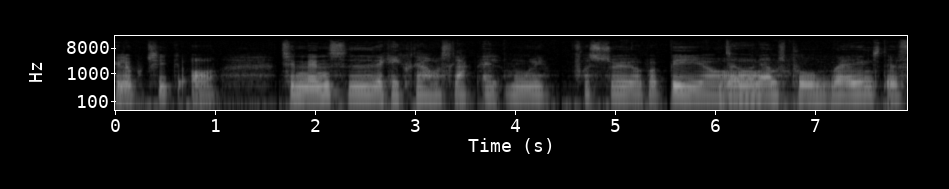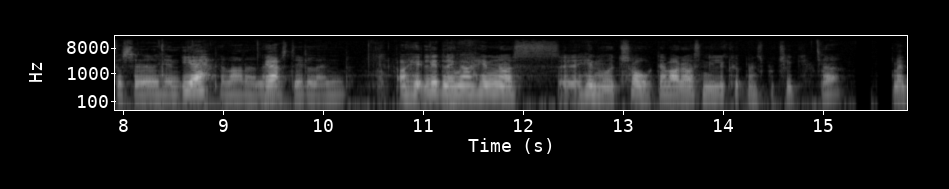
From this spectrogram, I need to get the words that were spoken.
eller butik, og til den anden side, jeg kan ikke, der er også lagt alt muligt. Frisører, barberer, Der var nærmest på hver eneste facade hen. ja, Der var der nærmest et eller andet. og he, lidt længere hen også, øh, hen mod torv, der var der også en lille købmandsbutik. Ja. Men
